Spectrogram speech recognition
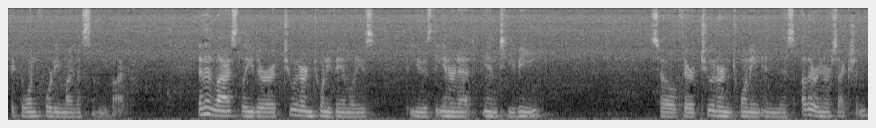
Take the 140 minus 75. And then lastly, there are 220 families that use the internet and TV. So if there are 220 in this other intersection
